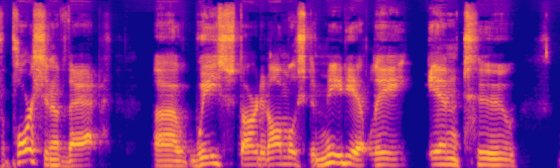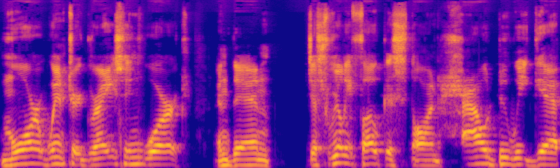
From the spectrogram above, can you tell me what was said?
proportion of that, uh, we started almost immediately into more winter grazing work and then just really focused on how do we get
